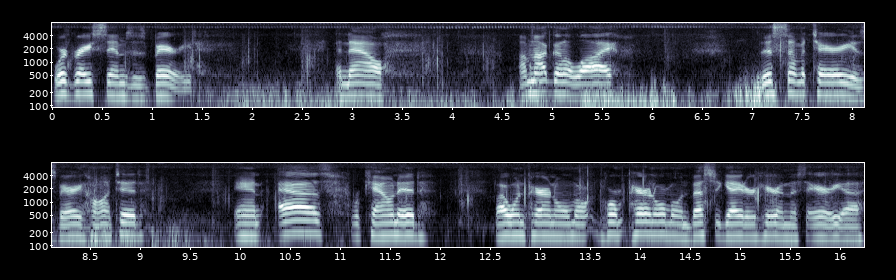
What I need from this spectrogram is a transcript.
where Grace Sims is buried. And now, I'm not gonna lie, this cemetery is very haunted. And as recounted by one paranormal, paranormal investigator here in this area,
